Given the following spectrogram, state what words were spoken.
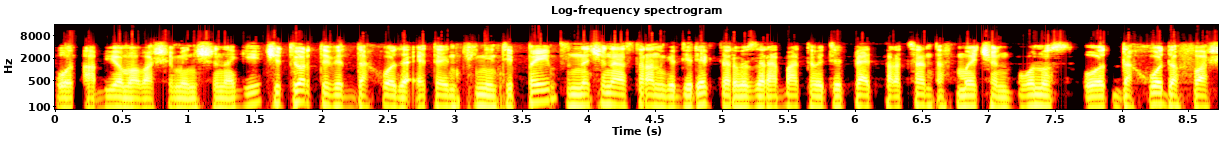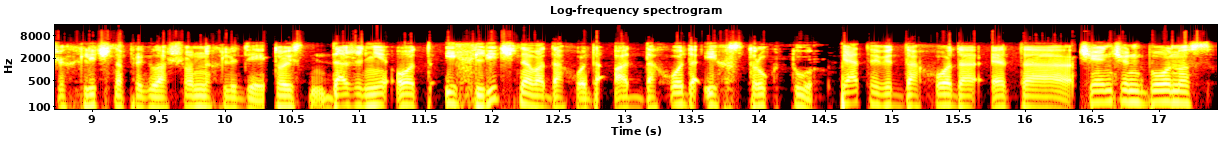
от объема вашей меньшей ноги. Четвертый вид дохода – это Infinity Pay. Начиная с ранга директора, вы зарабатываете 5% matching бонус от доходов ваших лично приглашенных людей. То есть даже не от их личного дохода, а от дохода их структур. Пятый вид дохода – это changing бонус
